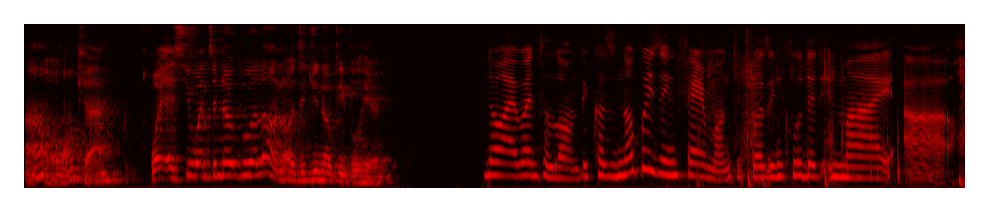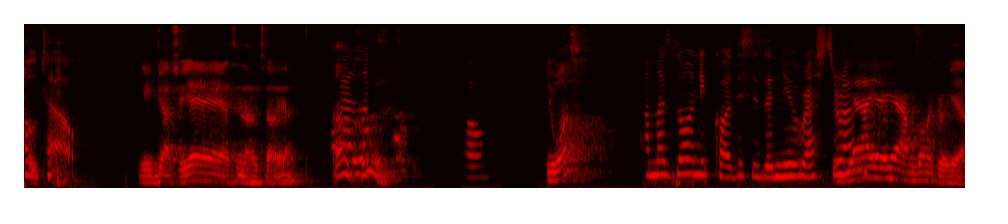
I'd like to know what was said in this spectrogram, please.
Oh, okay. Wait, so you went to Nobu alone, or did you know people here? No, I went alone because Nobu is in Fairmont. It was included in my uh, hotel. Yeah, gotcha. Yeah, yeah, yeah. It's in the hotel. Yeah. Oh, I cool. Oh. You what? Amazonico. This is a new restaurant. Yeah, yeah, yeah. Amazonico. Yeah.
